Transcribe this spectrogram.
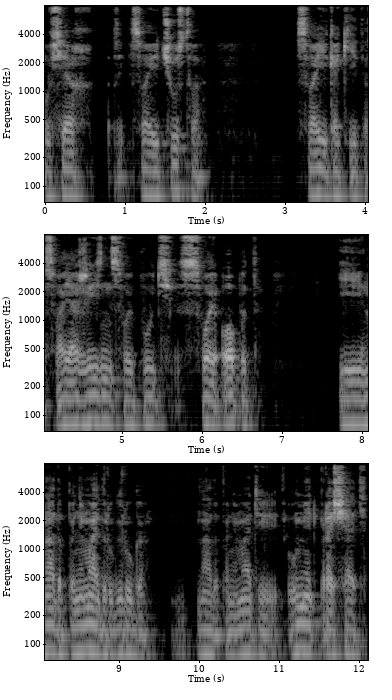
у всех свои чувства свои какие-то, своя жизнь, свой путь, свой опыт. И надо понимать друг друга, надо понимать и уметь прощать.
